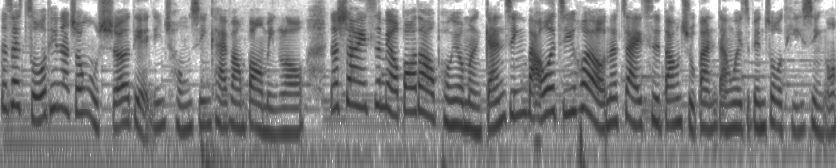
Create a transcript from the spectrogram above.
那在昨天的中午十二点已经重新开放报名喽。那上一次没有报到的朋友们，赶紧把握机会哦。那再一次帮主办单位这边做提醒哦，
